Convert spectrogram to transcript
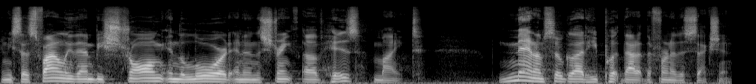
And he says, finally, then, be strong in the Lord and in the strength of his might. Man, I'm so glad he put that at the front of this section.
